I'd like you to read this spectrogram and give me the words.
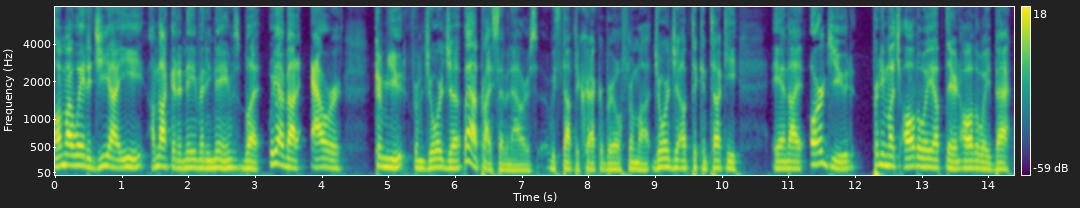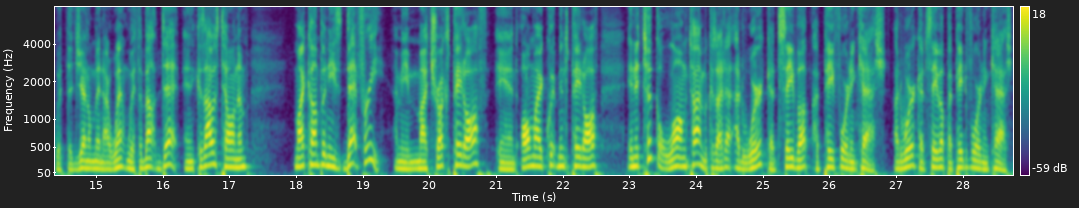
on my way to GIE, I'm not going to name any names, but we had about an hour commute from Georgia. Well, probably seven hours. We stopped at Cracker Barrel from uh, Georgia up to Kentucky, and I argued pretty much all the way up there and all the way back with the gentleman I went with about debt, and because I was telling him my company's debt free. I mean, my truck's paid off and all my equipment's paid off. And it took a long time because I'd, I'd work, I'd save up, I'd pay for it in cash. I'd work, I'd save up, I paid for it in cash.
